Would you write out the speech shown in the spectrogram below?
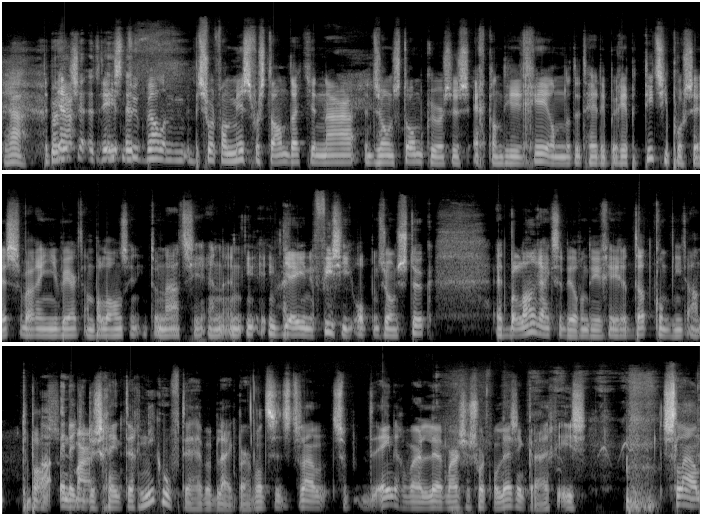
ja. Het, Maar ja, weet je, het- er is het- natuurlijk wel een soort van misverstand... dat je na zo'n stoomcursus echt kan dirigeren. Omdat het hele repetitieproces... waarin je werkt aan balans en intonatie... en een idee en een visie op een zo'n stuk... het belangrijkste deel van dirigeren... dat komt niet aan te pas. Ah, en dat Maar- je dus geen techniek hoeft te hebben, blijkbaar. Want ze slaan, ze, het enige waar, ze een soort van les in krijgen is slaan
